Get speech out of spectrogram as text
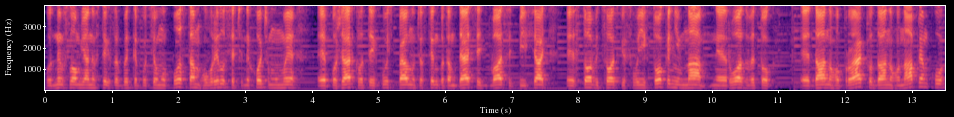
Одним словом, я не встиг зробити по цьому пост. Там говорилося, чи не хочемо ми е, пожертвувати якусь певну частинку, там 10, 20, 50, е, 100% своїх токенів на е, розвиток е, даного проекту, даного напрямку.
